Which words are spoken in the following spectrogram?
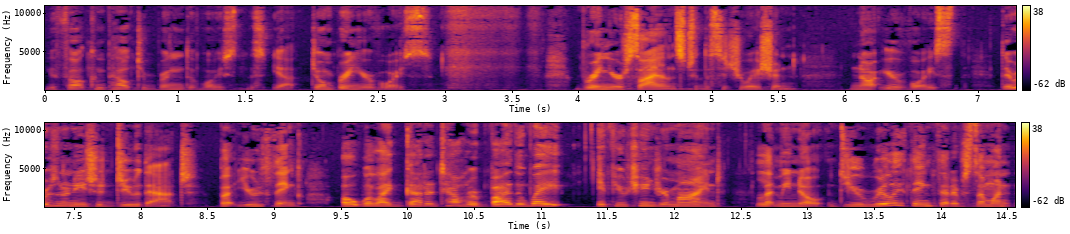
you felt compelled to bring the voice. This, yeah, don't bring your voice. bring your silence to the situation, not your voice. There was no need to do that. But you think, oh, well, I got to tell her, by the way, if you change your mind, let me know. Do you really think that if someone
